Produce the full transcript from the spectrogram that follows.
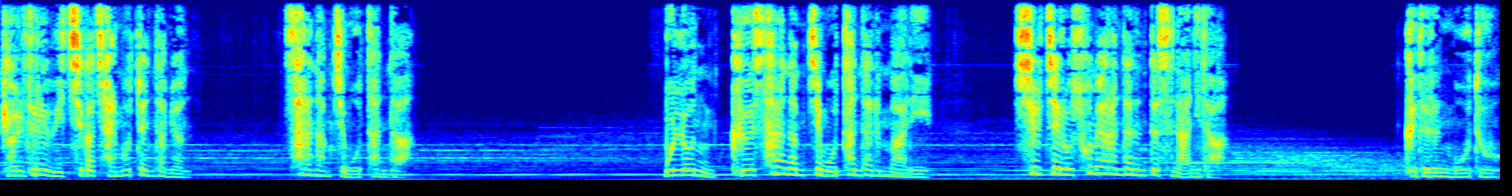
별들의 위치가 잘못된다면 살아남지 못한다. 물론 그 살아남지 못한다는 말이 실제로 소멸한다는 뜻은 아니다. 그들은 모두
